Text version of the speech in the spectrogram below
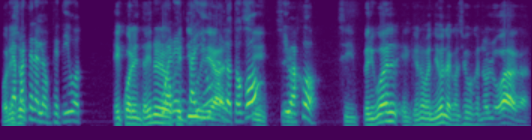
Por y eso, aparte era el objetivo el 41 era el objetivo 41, ideal. lo tocó Sí, y bajó. Sí, pero igual el que no vendió le aconsejo que no lo haga.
